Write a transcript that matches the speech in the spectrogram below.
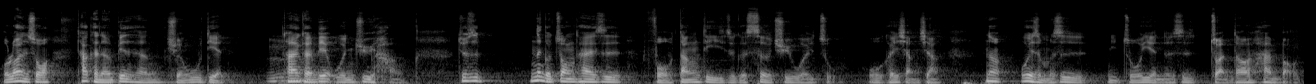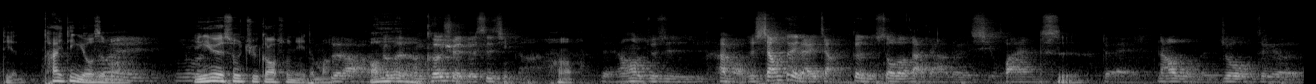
我乱说，它可能变成玄物店，它还可能变文具行，就是。那个状态是否当地这个社区为主？我可以想象。那为什么是你着眼的是转到汉堡店？它一定有什么营业数据告诉你的吗？对啊，很、哦、很科学的事情啊。好，对，然后就是汉堡就相对来讲更受到大家的喜欢。是，对，然后我们就这个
